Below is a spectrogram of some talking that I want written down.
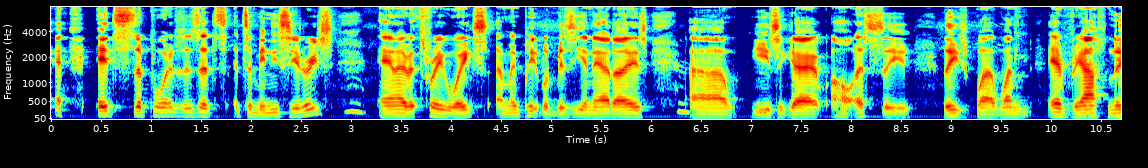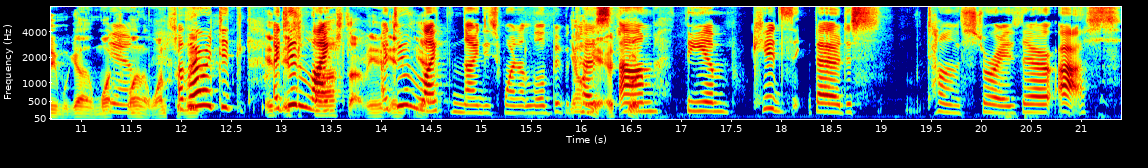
it's the point is it's it's a mini series, and over three weeks. I mean, people are busier nowadays. Uh, years ago, oh, let's see. These uh, one every afternoon we go and watch Yeah. one at once a Although week. I did, It- I did like, faster, I do yeah. like the '90s one a little bit because it's good. um the um kids that are just telling the stories, they're us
